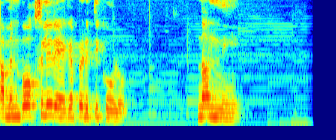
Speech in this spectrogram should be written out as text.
കമന്റ് ബോക്സിൽ രേഖപ്പെടുത്തിക്കോളൂ. നന്ദി.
